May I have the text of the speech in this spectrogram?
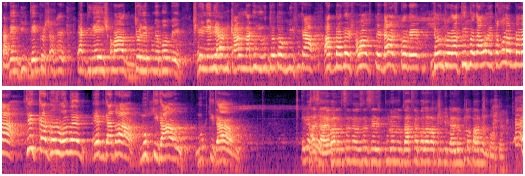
তাদের দীর্ঘশ্বাসে একদিন এই সমাজ জ্বলে পুড়ে পড়বে সেই লেলিহান কাল নাগিন উদ্যত অগ্নিশিখা আপনাদের সমাজকে গ্রাস করে যন্ত্রণা তীব্রতা হলে তখন আপনারা চিৎকার করে বলবেন এ বিধাতা মুক্তি দাও মুক্তি দাও। আচ্ছা এবার হচ্ছে পুরনো যাত্রাপালার আপনি কি পারবেন বলতে? হ্যাঁ,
